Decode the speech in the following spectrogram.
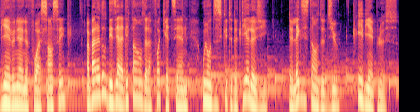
Bienvenue à Une foi sensée, un balado dédié à la défense de la foi chrétienne où l'on discute de théologie, de l'existence de Dieu et bien plus.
